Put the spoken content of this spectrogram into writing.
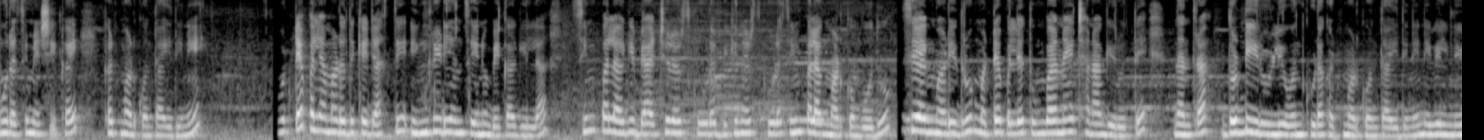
ಮೂರು ಹಸಿಮೆಣ್ಸಿಕಾಯಿ ಕಟ್ ಮಾಡ್ಕೊತಾ ಇದ್ದೀನಿ. ಮೊಟ್ಟೆ ಪಲ್ಯ ಮಾಡೋದಕ್ಕೆ ಜಾಸ್ತಿ ಇಂಗ್ರೀಡಿಯೆಂಟ್ಸ್ ಏನು ಬೇಕಾಗಿಲ್ಲ. ಸಿಂಪಲ್ಲಾಗಿ ಬ್ಯಾಚುಲರ್ಸ್ ಕೂಡ ಬಿಗಿನರ್ಸ್ ಕೂಡ ಸಿಂಪಲ್ಲಾಗಿ ಮಾಡ್ಕೊಬೋದು. ಈಸಿಯಾಗಿ ಮಾಡಿದರೂ ಮೊಟ್ಟೆ ಪಲ್ಯ ತುಂಬಾ ಚೆನ್ನಾಗಿರುತ್ತೆ. ನಂತರ ದೊಡ್ಡ ಈರುಳ್ಳಿ ಒಂದು ಕೂಡ ಕಟ್ ಮಾಡ್ಕೊತಾ ಇದ್ದೀನಿ. ನೀವಿಲ್ಲಿ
